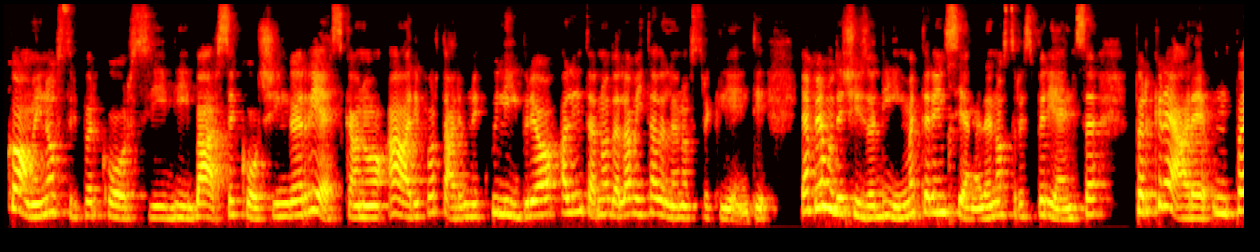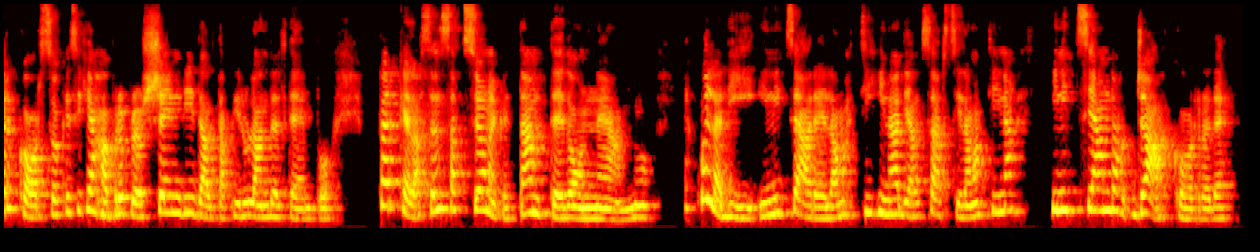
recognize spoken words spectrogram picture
come i nostri percorsi di bars e coaching riescano a riportare un equilibrio all'interno della vita delle nostre clienti. E abbiamo deciso di mettere insieme le nostre esperienze per creare un percorso che si chiama proprio scendi dal tapirulan del tempo perché la sensazione che tante donne hanno è quella di iniziare la mattina, di alzarsi la mattina iniziando già a correre,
